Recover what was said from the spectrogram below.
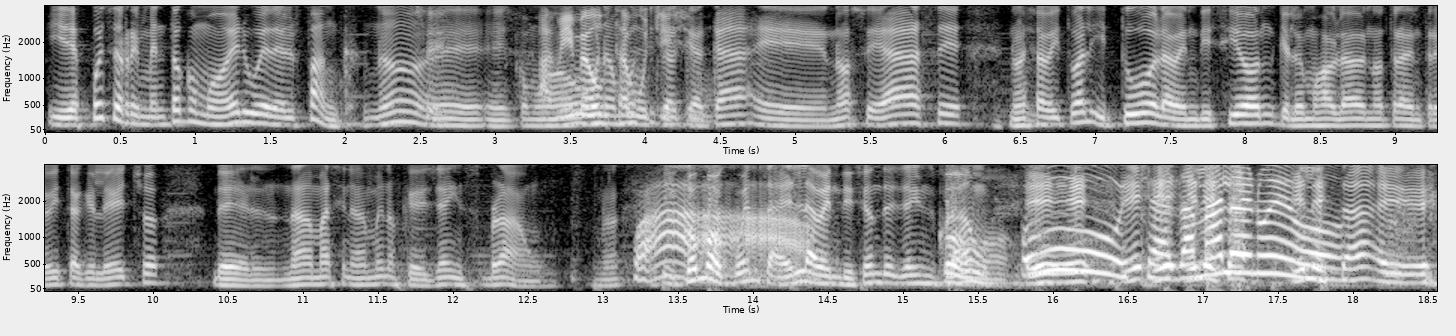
Y después se reinventó como héroe del funk, ¿no? Sí. Eh, eh, como A mí me gusta muchísimo. que acá eh, no se hace, no es habitual, y tuvo la bendición, que lo hemos hablado en otra entrevista que le he hecho, del nada más y nada menos que de James Brown. ¿no? Guau. ¿Y cómo cuenta él la bendición de James ¿Cómo? Brown? Pucha, él dámalo está- de nuevo. Él está, eh,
